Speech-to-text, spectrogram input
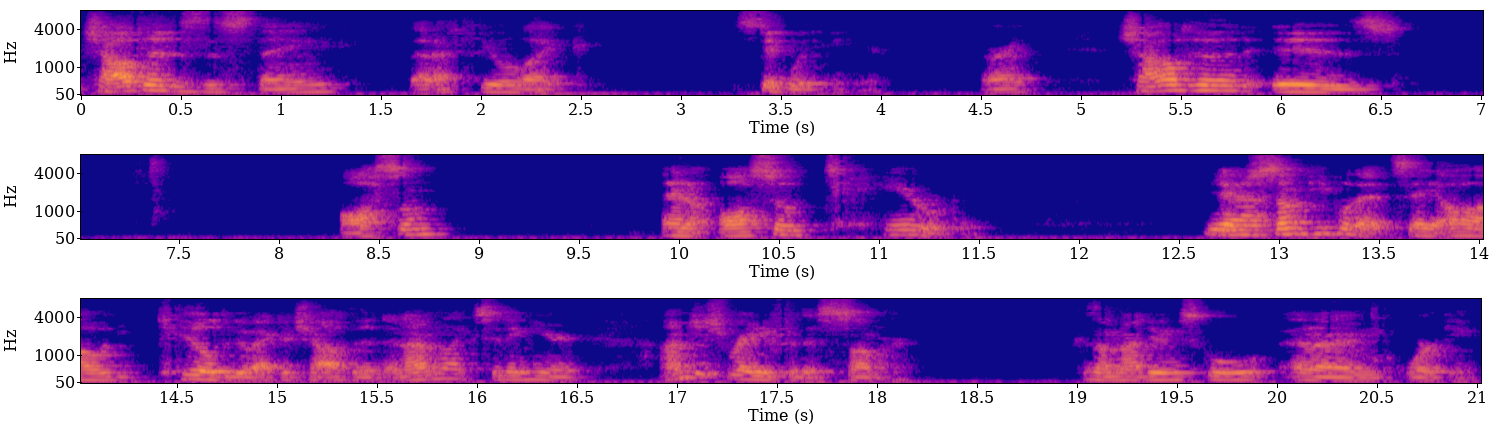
childhood is this thing that I feel like stick with me here. All right, childhood is awesome and also terrible. yeah, There's some people that say, "Oh, I would kill to go back to childhood," and I'm like sitting here, I'm just ready for this summer because I'm not doing school and I'm working.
